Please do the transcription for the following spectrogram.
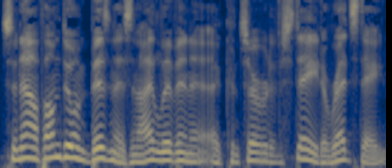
So now, if I'm doing business and I live in a conservative state, a red state,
